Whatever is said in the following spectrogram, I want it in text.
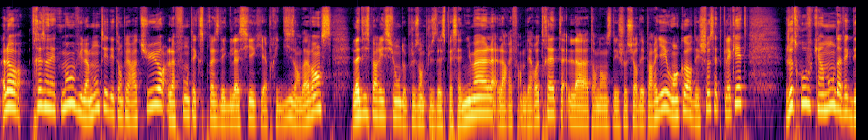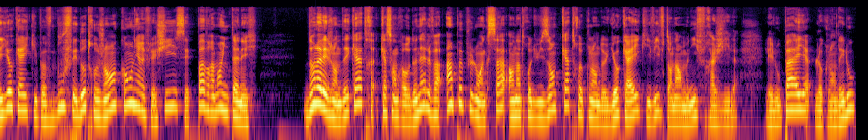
Alors, très honnêtement, vu la montée des températures, la fonte express des glaciers qui a pris 10 ans d'avance, la disparition de plus en plus d'espèces animales, la réforme des retraites, la tendance des chaussures dépareillées ou encore des chaussettes claquettes, je trouve qu'un monde avec des yokai qui peuvent bouffer d'autres gens, quand on y réfléchit, c'est pas vraiment une tannée. Dans la légende des quatre, Cassandra O'Donnell va un peu plus loin que ça en introduisant quatre clans de yokai qui vivent en harmonie fragile. Les Loupai, le clan des loups,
